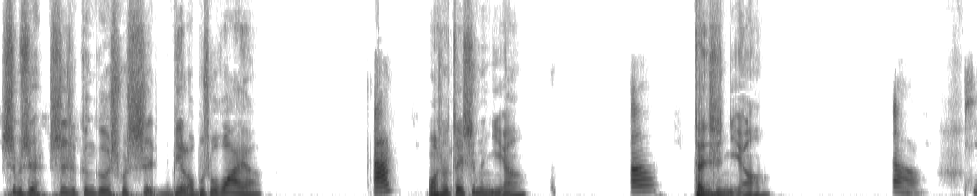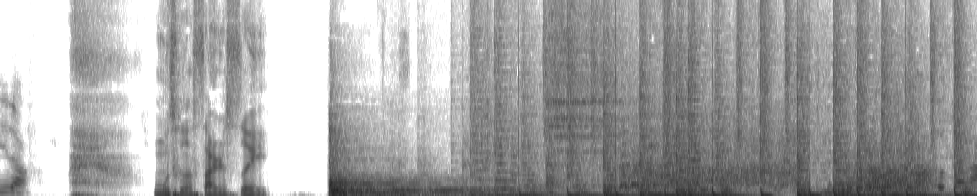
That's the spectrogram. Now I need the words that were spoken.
是不是？试试，跟哥说是，你别老不说话呀。啊我说这是不是你啊？啊真是你啊？啊，P 的，目测三十四 A，过分了，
